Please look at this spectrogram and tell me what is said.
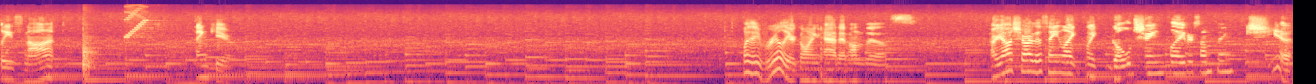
Please not? Thank you. Boy, they really are going at it on this. Are y'all sure this ain't like, like gold chain plate or something? Shit.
